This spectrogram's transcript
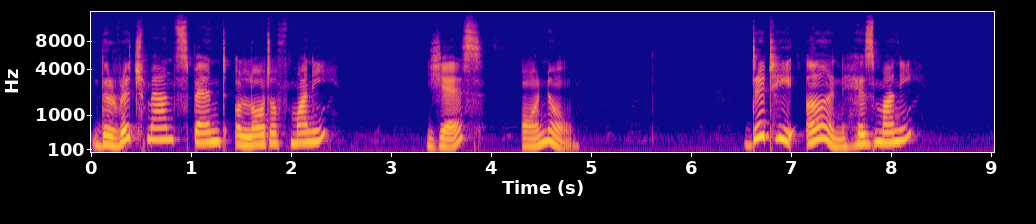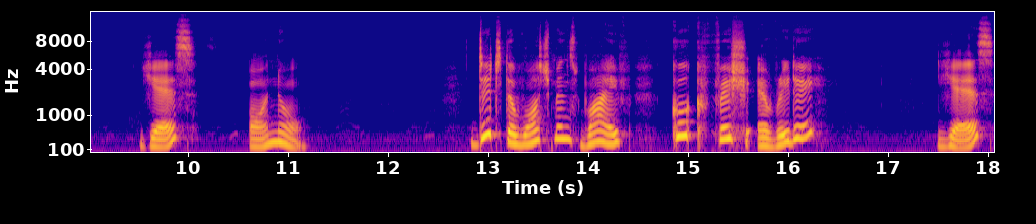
the rich man spend a lot of money? Yes or no? Did he earn his money? Yes or no? Did the watchman's wife cook fish every day? Yes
